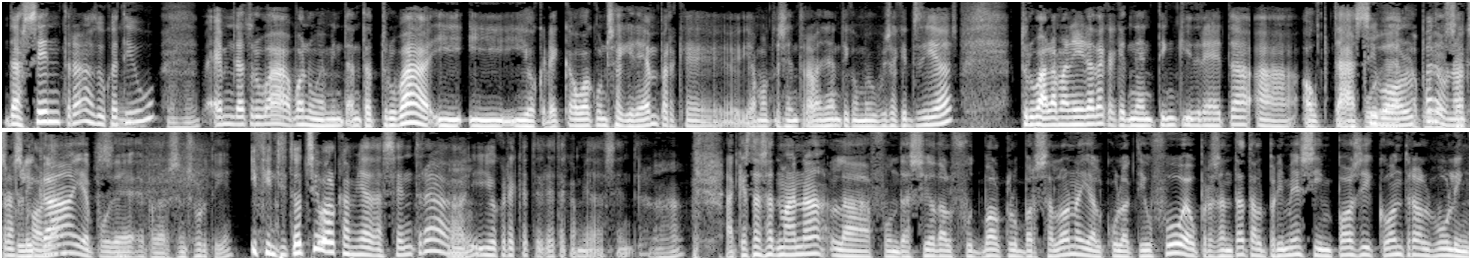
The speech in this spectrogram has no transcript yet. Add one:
de centre educatiu, uh -huh. hem de trobar, bueno, hem intentat trobar, i, i, i jo crec que ho aconseguirem, perquè hi ha molta gent treballant, i com heu vist aquests dies, trobar la manera de que aquest nen tingui dret a, a optar, a si vol, a per a una altra explicar escola. i a poder- a poder-se'n sortir. I fins i tot si vol canviar de centre, Mm. uh -huh. jo crec que té dret a canviar de centre. Uh -huh. Aquesta setmana, la Fundació del Futbol Club Barcelona i el col·lectiu FU heu presentat el primer simposi contra el bullying.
